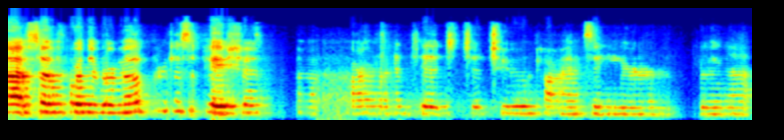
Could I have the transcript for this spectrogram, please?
Uh, so for the remote participation, uh, are limited to two times a year doing that.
